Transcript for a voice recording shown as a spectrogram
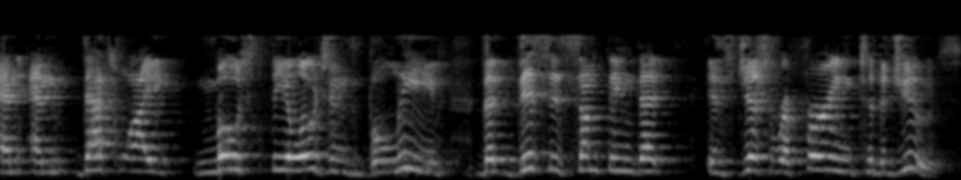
And, and that's why most theologians believe that this is something that is just referring to the Jews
